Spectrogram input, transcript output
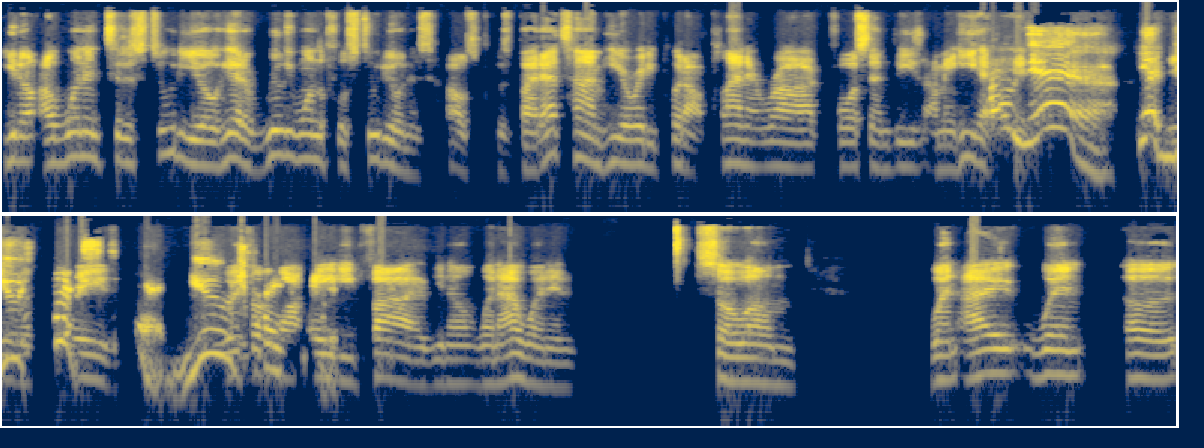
you know, I went into the studio. He had a really wonderful studio in his house because by that time he already put out Planet Rock, Force MDs. I mean, he had. Oh hits. yeah, yeah, huge crazy. Yeah, huge. We're about eighty five. You know, when I went in. So um, when I went uh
